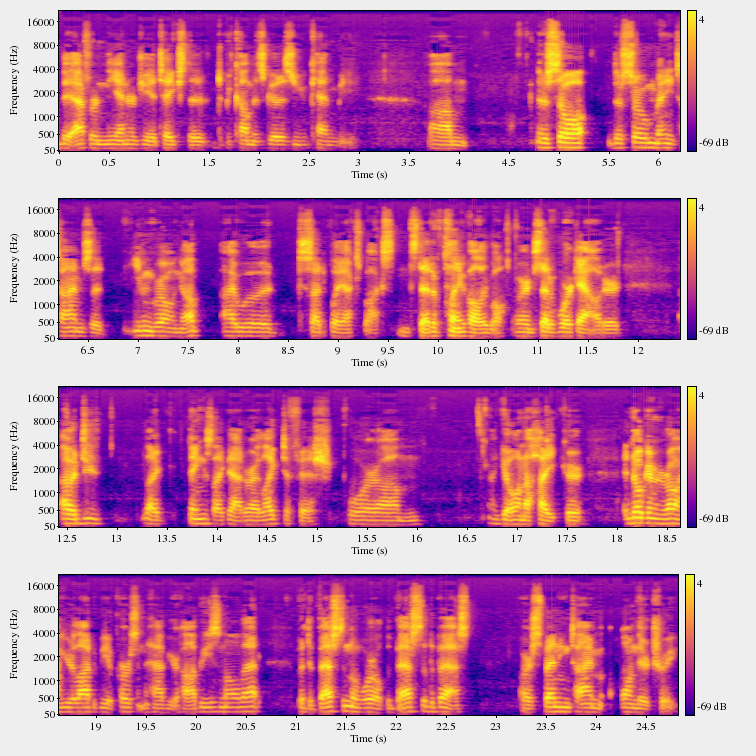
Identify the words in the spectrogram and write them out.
the effort and the energy it takes to, to become as good as you can be? Um, there's so there's so many times that even growing up, I would decide to play Xbox instead of playing volleyball or instead of workout or I would do like things like that, or I like to fish, or um, I go on a hike, or and don't get me wrong, you're allowed to be a person and have your hobbies and all that, but the best in the world, the best of the best, are spending time on their tree,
